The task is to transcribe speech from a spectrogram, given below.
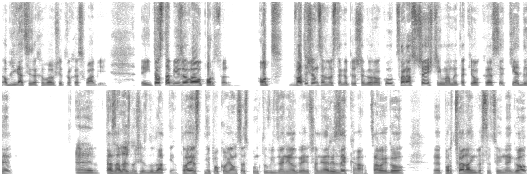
obligacje zachowały się trochę słabiej. I to stabilizowało portfel. Od 2021 roku coraz częściej mamy takie okresy, kiedy E, ta zależność jest dodatnia. To jest niepokojące z punktu widzenia ograniczania ryzyka całego e, portfela inwestycyjnego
